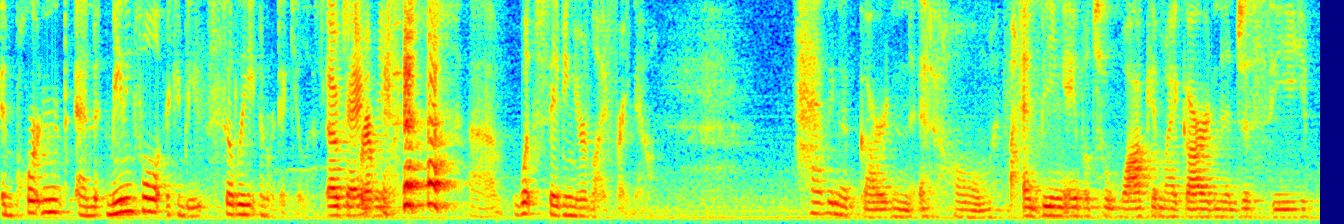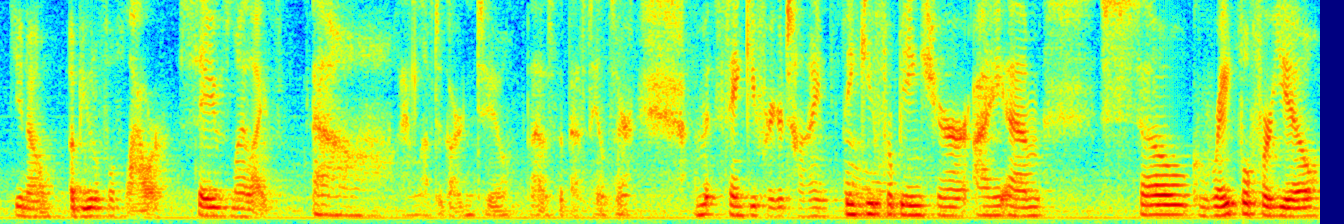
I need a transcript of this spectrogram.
important and meaningful. It can be silly and ridiculous. Okay. Just whatever you want. um, what's saving your life right now? Having a garden at home and being able to walk in my garden and just see, you know, a beautiful flower saves my life. Oh I love to garden too. That was the best answer. Um, thank you for your time. Thank oh. you for being here. I am so grateful for you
